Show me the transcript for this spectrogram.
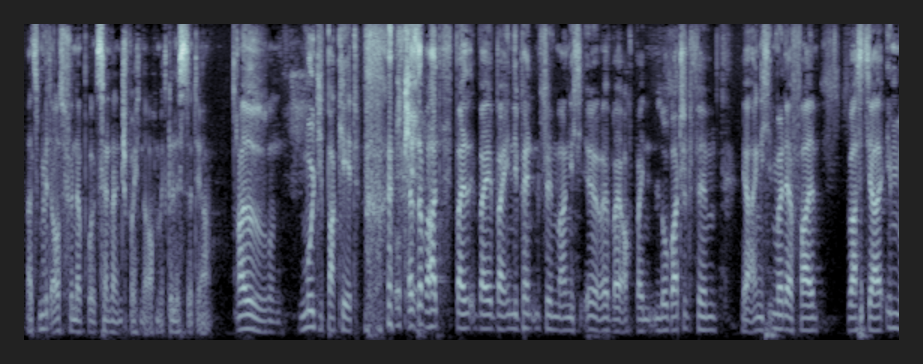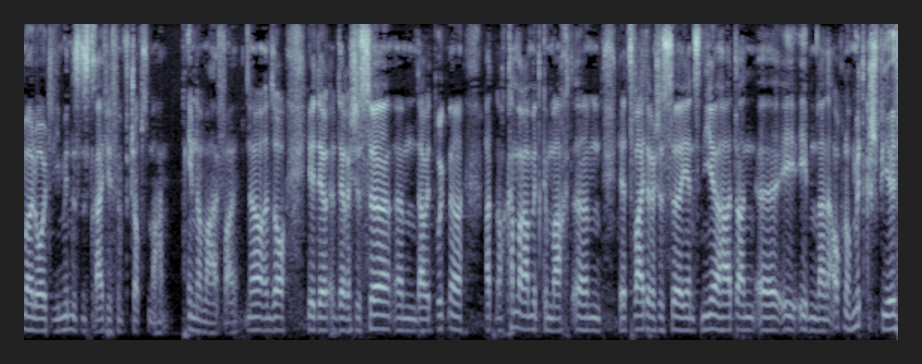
als mitausführender Produzent entsprechend auch mitgelistet, ja. Also so ein Multipaket. Okay. Das ist aber halt bei, bei, bei Independent-Filmen eigentlich, äh, bei, auch bei Low-Budget-Filmen ja eigentlich immer der Fall. Du hast ja immer Leute, die mindestens drei, vier, fünf Jobs machen. Im Normalfall. Ne? Und so, hier der, der Regisseur, ähm, David Brückner, hat noch Kamera mitgemacht. Ähm, der zweite Regisseur, Jens Nier, hat dann äh, e-, eben dann auch noch mitgespielt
